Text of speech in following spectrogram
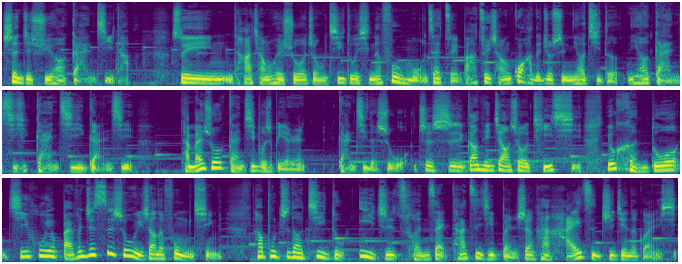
甚至需要感激他，所以他常会说，这种嫉妒型的父母在嘴巴最常挂的就是你要记得，你要感激，感激，感激。坦白说，感激不是别人，感激的是我。这是冈田教授提起，有很多几乎有百分之四十五以上的父母亲，他不知道嫉妒一直存在他自己本身和孩子之间的关系。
